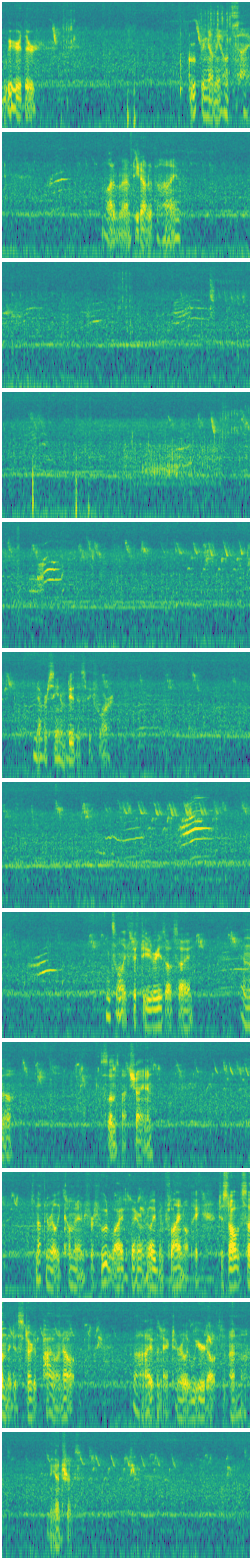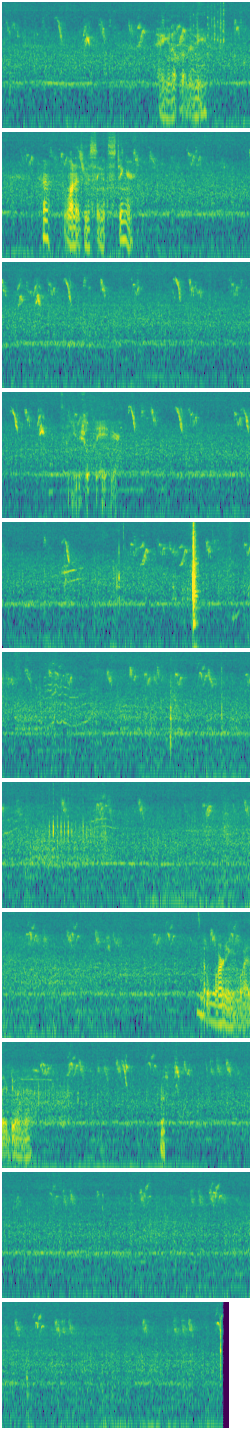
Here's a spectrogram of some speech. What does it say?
Weird, they're grouping on the outside. A lot of them emptied out of the hive. Never seen him do this before. It's only 50 degrees outside and the sun's not shining. There's nothing really coming in for food wise. They haven't really been flying all day. Just all of a sudden they just started piling out. The hive and acting really weird out on the, the entrance. Hanging out underneath. Huh, one is missing its stinger. No warning why they're doing this.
